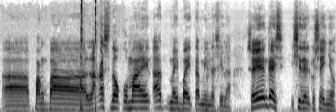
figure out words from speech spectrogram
ah, pangpalakas daw kumain at may vitamin na sila. So yun guys, isinare ko sa inyo.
